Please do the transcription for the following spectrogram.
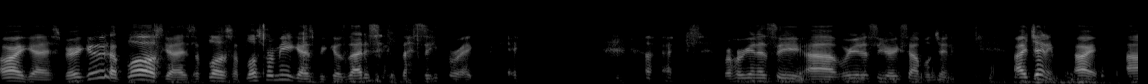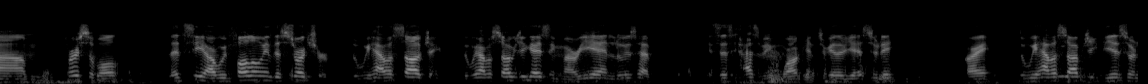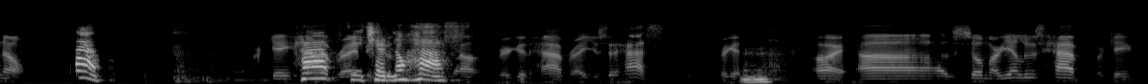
All right, guys. Very good. Applause, guys. Applause. Applause for me, guys, because that is that's incorrect. Okay. but we're gonna see. Uh, we're gonna see your example, Jenny. All right, Jenny. All right. Um, first of all, let's see. Are we following the structure? Do we have a subject? Do we have a subject, guys? And Maria and Luis have. It says has been walking together yesterday. All right. Do we have a subject? Yes or no? Have. Okay. Have, right? teacher, Because no has. about- very good. Have, right? You said has. Very good. Mhm. All right. Uh, so Maria and Luz have, okay,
